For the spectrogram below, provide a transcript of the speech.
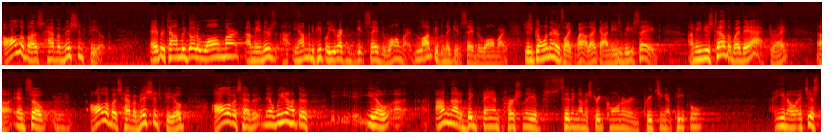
all of us have a mission field. Every time we go to Walmart, I mean, there's how many people you reckon get saved at Walmart? A lot of people that get saved at Walmart. Just go in there, it's like, wow, that guy needs to be saved. I mean, you just tell the way they act, right? Uh, and so all of us have a mission field. All of us have it. Now, we don't have to, you know, uh, I'm not a big fan personally of sitting on a street corner and preaching at people. You know, it's just,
